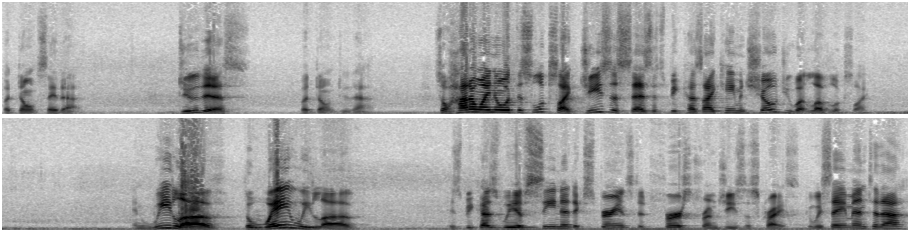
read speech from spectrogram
but don't say that. Do this, but don't do that. So, how do I know what this looks like? Jesus says it's because I came and showed you what love looks like. And we love, the way we love, is because we have seen it, experienced it first from Jesus Christ. Can we say amen to that?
